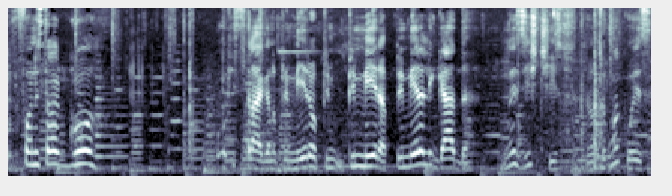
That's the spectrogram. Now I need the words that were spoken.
O fone estragou. Como que, estraga no primeiro, prim- primeira, primeira ligada. Não existe isso. Aconteceu alguma coisa.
